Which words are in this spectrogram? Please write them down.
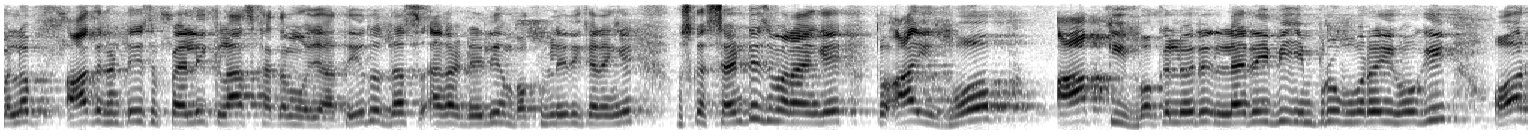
मतलब आधे घंटे से पहले ही क्लास ख़त्म हो जाती है तो दस अगर डेली हम वोकेबलरी करेंगे, उसका सेंटेंस बनाएँगे तो आई होप आपकी वोकेबलरी भी इम्प्रूव हो रही होगी और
